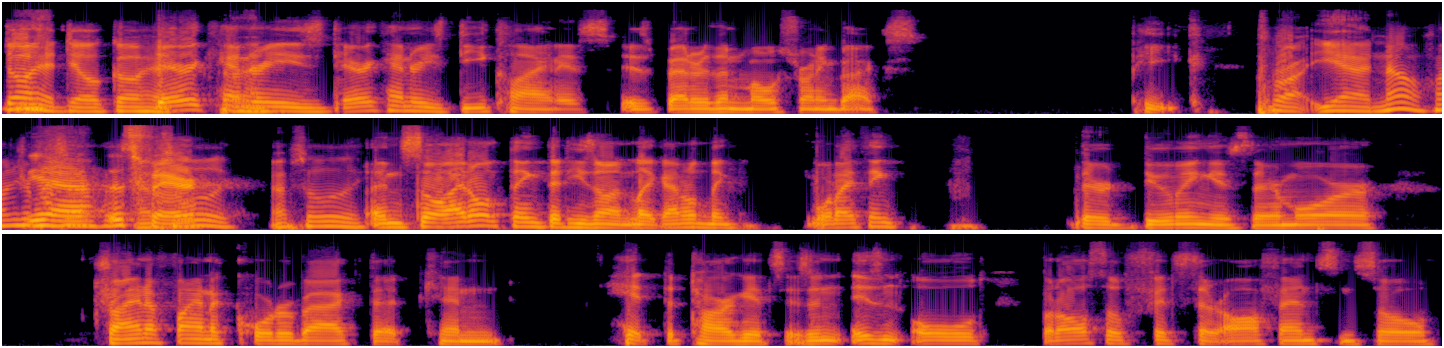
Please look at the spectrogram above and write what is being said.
Go ahead, Dill. Go ahead. Derrick Henry's Derrick Henry's decline is is better than most running backs peak. Pro- yeah, no, hundred percent. Yeah, that's fair. Absolutely, absolutely. And so I don't think that he's on like I don't think what I think they're doing is they're more trying to find a quarterback that can hit the targets, isn't isn't old, but also fits their offense. And so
